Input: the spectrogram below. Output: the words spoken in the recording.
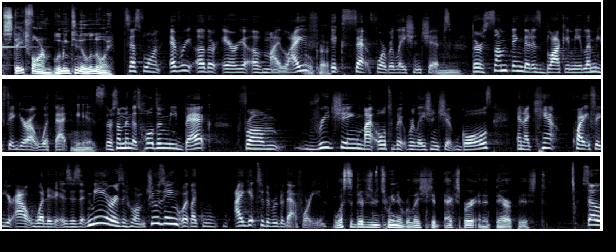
State Farm, Bloomington, Illinois. successful in every other area of my life Okay. except for relationships. Mm. There's something that is blocking me. Let me figure out what that mm. is. There's something that's holding me back from reaching my ultimate relationship goals and I can't quite figure out what it is. Is it me or is it who I'm choosing or like I get to the root of that for you. What's the difference between a relationship expert and a therapist? So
